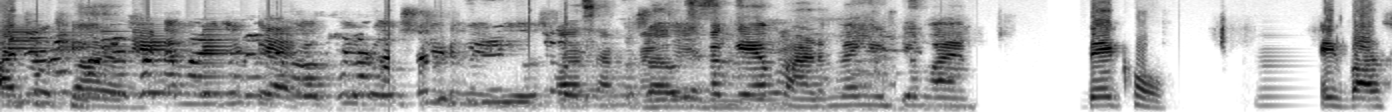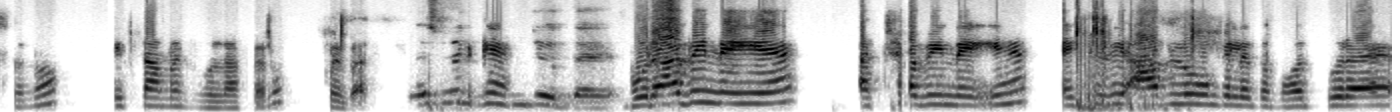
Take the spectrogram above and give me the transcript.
अच्छा देखो एक बात सुनो इतना मत बोला करो कोई बात ठीक है? बुरा भी नहीं है अच्छा भी नहीं है। एक्चुअली आप लोगों के लिए तो बहुत बुरा है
